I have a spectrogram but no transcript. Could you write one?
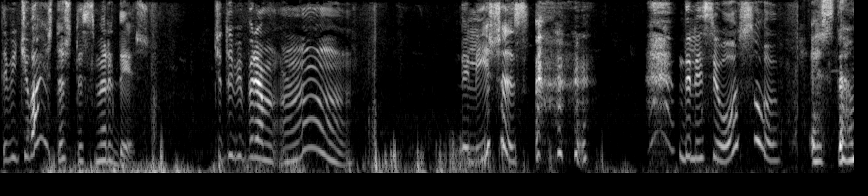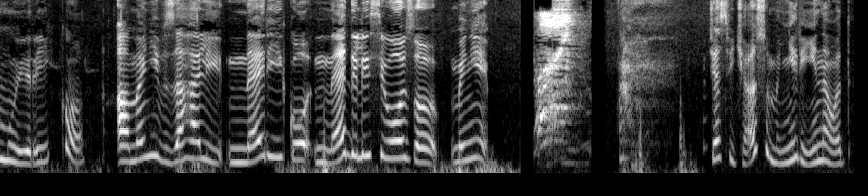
Ти відчуваєш те, що ти смердиш? Чи тобі прям. м Delicious? Делісіосо? Este muy rico. А мені взагалі не ріко, не делісіозо. Мені. Час від часу мені Ріна от,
